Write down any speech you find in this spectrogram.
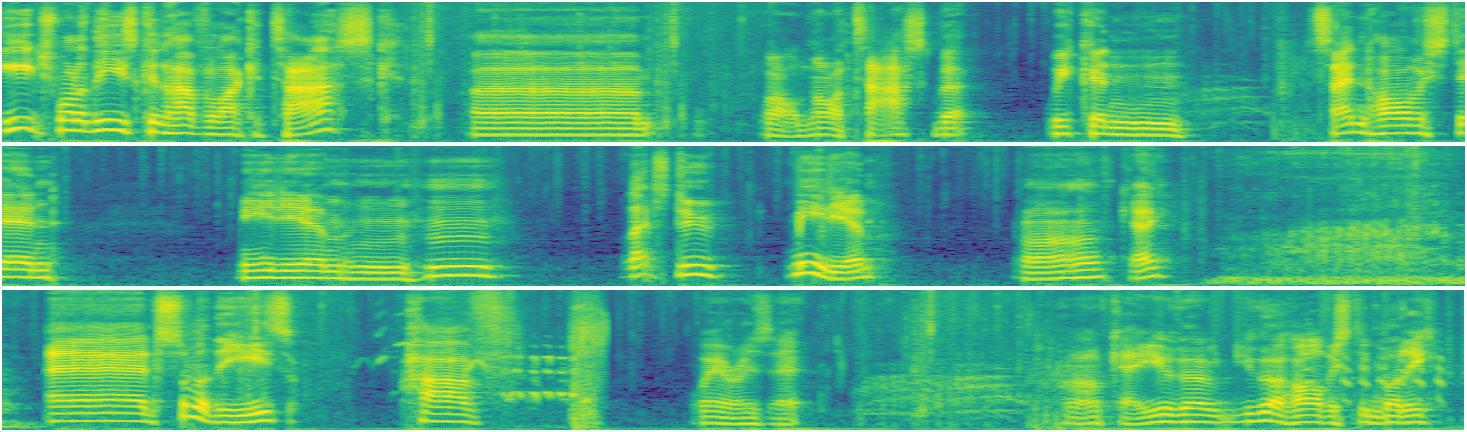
each one of these can have like a task. Um, well, not a task, but we can send harvesting, medium. Hmm. Let's do medium. Okay. And some of these have. Where is it? Okay, you go. You go harvesting, buddy.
